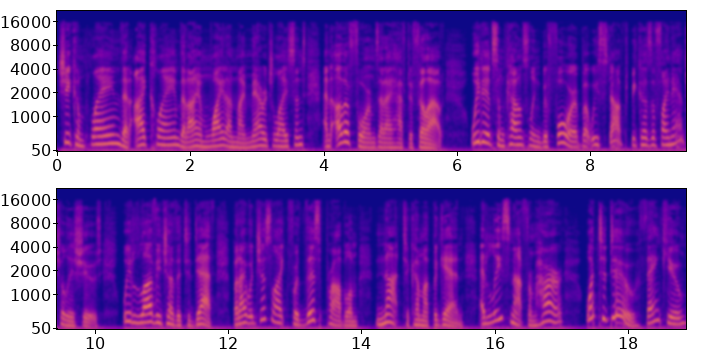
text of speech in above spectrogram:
She complained that I claim that I am white on my marriage license and other forms that I have to fill out. We did some counseling before, but we stopped because of financial issues. We love each other to death, but I would just like for this problem not to come up again, at least not from her. What to do? Thank you.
